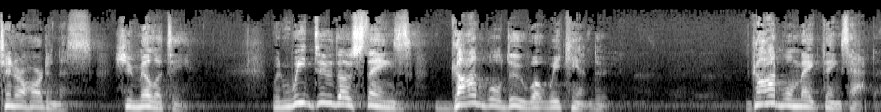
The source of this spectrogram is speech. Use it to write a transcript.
tenderheartedness, humility. When we do those things, God will do what we can't do. God will make things happen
